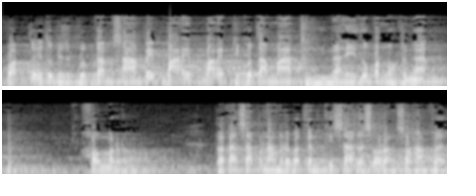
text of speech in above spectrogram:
Waktu itu disebutkan sampai parit-parit di kota Madinah itu penuh dengan Homer. Bahkan saya pernah mendapatkan kisah ada seorang sahabat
